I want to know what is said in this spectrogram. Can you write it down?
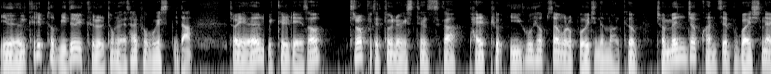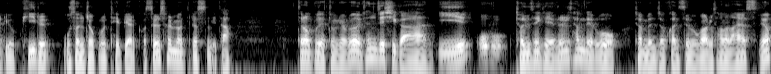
이는 크립토 미드위크를 통해 살펴보겠습니다. 저희는 위클리에서 트럼프 대통령의 스탠스가 발표 이후 협상으로 보여지는 만큼 전면적 관세 부과의 시나리오 B를 우선적으로 대비할 것을 설명드렸습니다. 트럼프 대통령은 현재 시간 2일 오후 전 세계를 상대로 전면적 관세 부과를 선언하였으며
